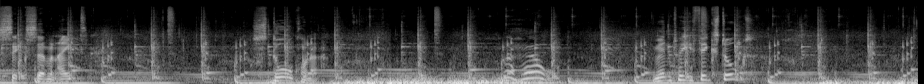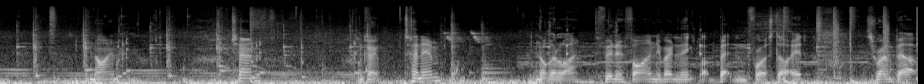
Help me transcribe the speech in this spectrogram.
Six, seven, eight. Stalk on it. What the hell? You meant to eat fig stalks? Nine. Ten. Okay, 10 in. Not gonna lie, feeling fine. If anything, like better than before I started. Let's ramp it up.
